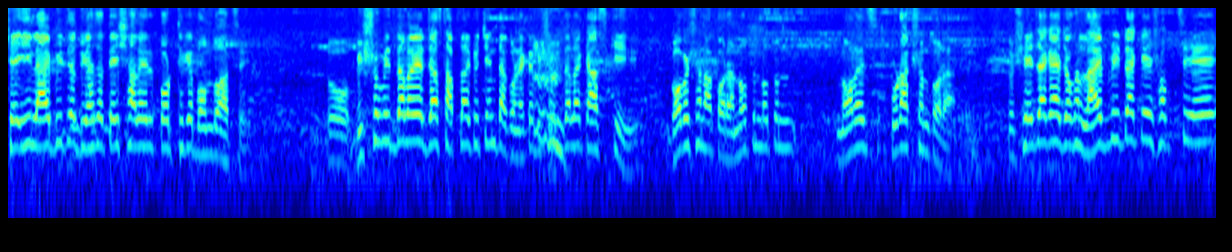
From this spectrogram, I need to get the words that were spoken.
সেই লাইব্রেরিতে দুই হাজার তেইশ সালের পর থেকে বন্ধ আছে। তো বিশ্ববিদ্যালয়ের জাস্ট আপনারা একটু চিন্তা করেন, একটা বিশ্ববিদ্যালয়ের কাজ কি? গবেষণা করা, নতুন নতুন নলেজ প্রোডাকশন করা। তো সেই জায়গায় যখন লাইব্রেরিটাকে সবচেয়ে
